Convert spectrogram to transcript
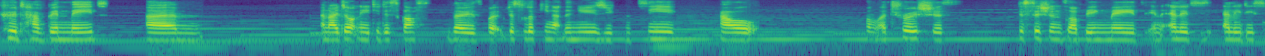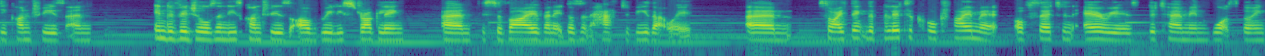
could have been made. Um, and I don't need to discuss those, but just looking at the news, you can see how some atrocious decisions are being made in LEDC countries, and individuals in these countries are really struggling um, to survive, and it doesn't have to be that way. Um, so I think the political climate of certain areas determine what's going,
